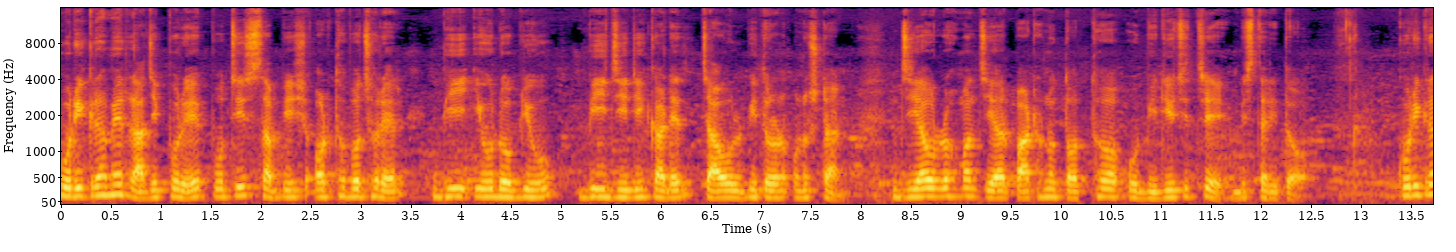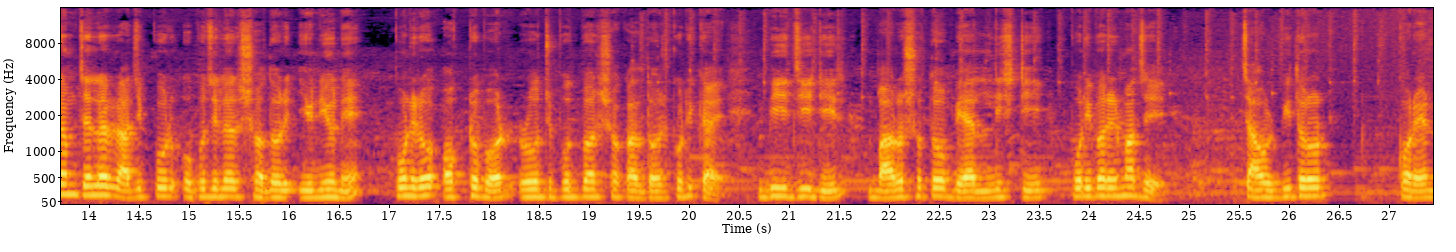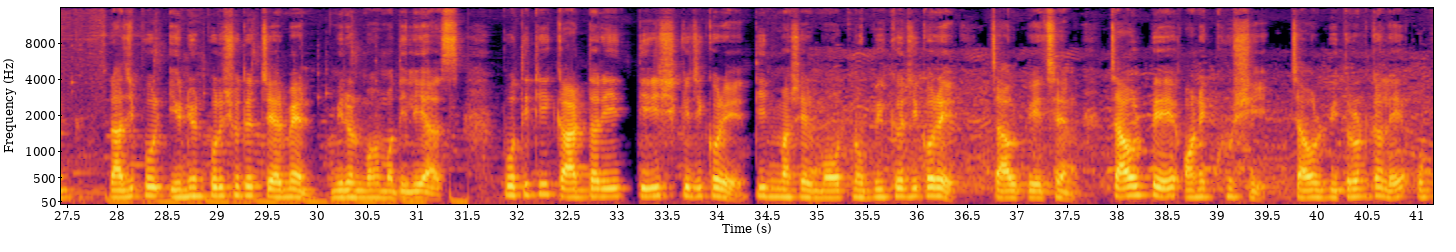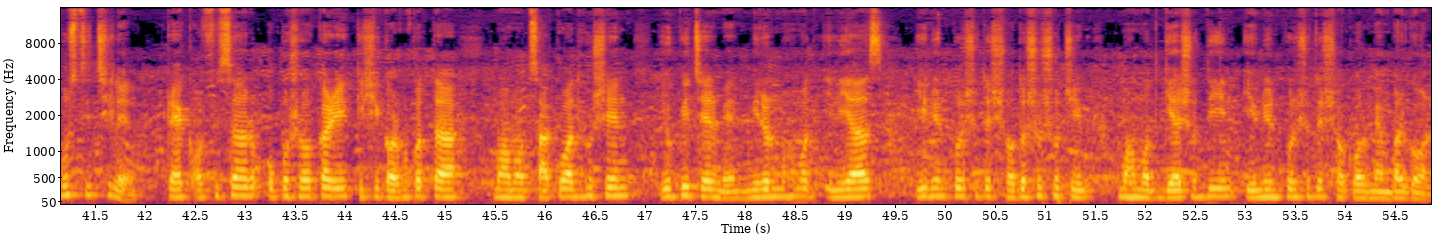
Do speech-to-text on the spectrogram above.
কুড়িগ্রামের রাজীবপুরে পঁচিশ ছাব্বিশ অর্থবছরের ভিইউডব্লিউ বিজিডি কার্ডের চাউল বিতরণ অনুষ্ঠান। জিয়াউর রহমান জিয়ার পাঠানো তথ্য ও ভিডিওচিত্রে বিস্তারিত। কুড়িগ্রাম জেলার রাজীবপুর উপজেলার সদর ইউনিয়নে পনেরো অক্টোবর রোজ বুধবার সকাল দশ ঘটিকায় বিজিডির বারোশত বিয়াল্লিশটি পরিবারের মাঝে চাউল বিতরণ করেন রাজীবপুর ইউনিয়ন পরিষদের চেয়ারম্যান মিরন মোহাম্মদ ইলিয়াস। প্রতিটি কার্ডদারি তিরিশ কেজি করে তিন মাসের মোট নব্বই কেজি করে চাউল পেয়েছেন। চাউল পেয়ে অনেক খুশি। চাউল বিতরণকালে উপস্থিত ছিলেন ট্র্যাক অফিসার, উপসহকারী কৃষি কর্মকর্তা Mohammad Sakuad Hossain, U P chairman Miron Mohammad Ilias, union পরিষদের সদস্য সচিব মোহাম্মদ গিয়াসুদ্দিন ইউনিয়ন পরিষদের সকল মেম্বারগণ।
